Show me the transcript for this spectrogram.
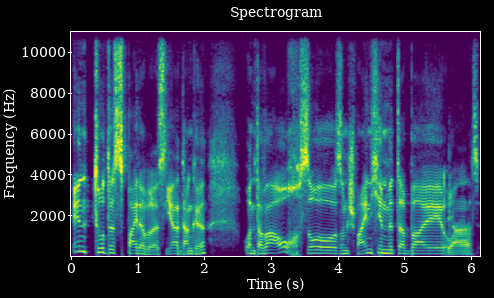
Into the Spider-Verse, ja, danke. Und da war auch so, so ein Schweinchen mit dabei ja. und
